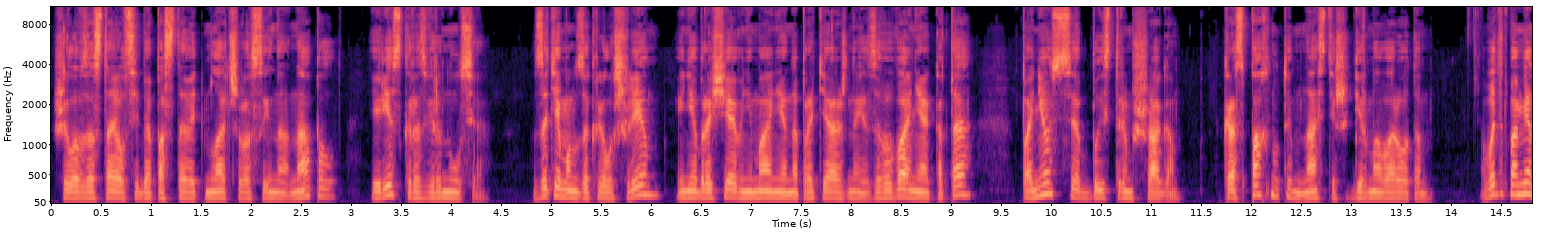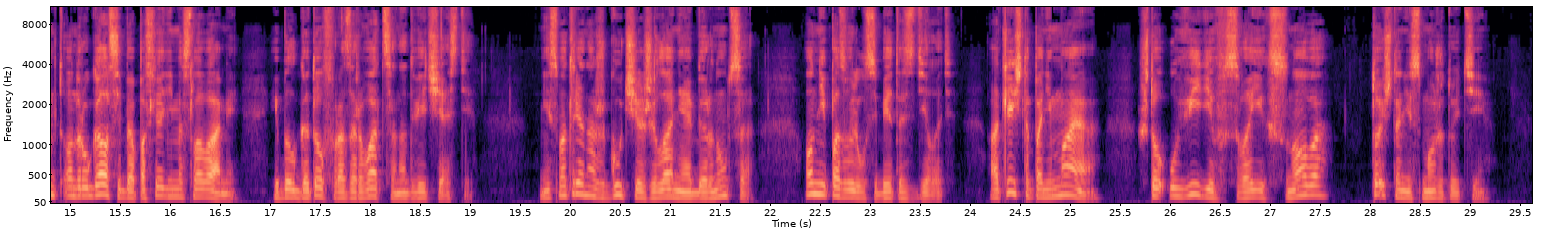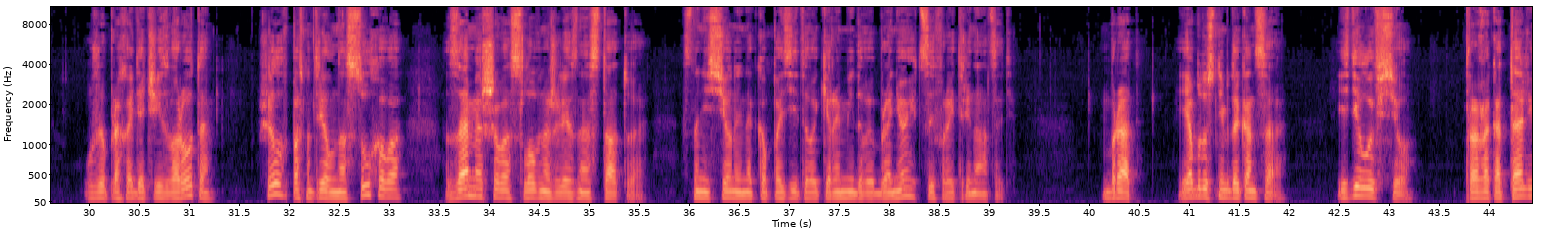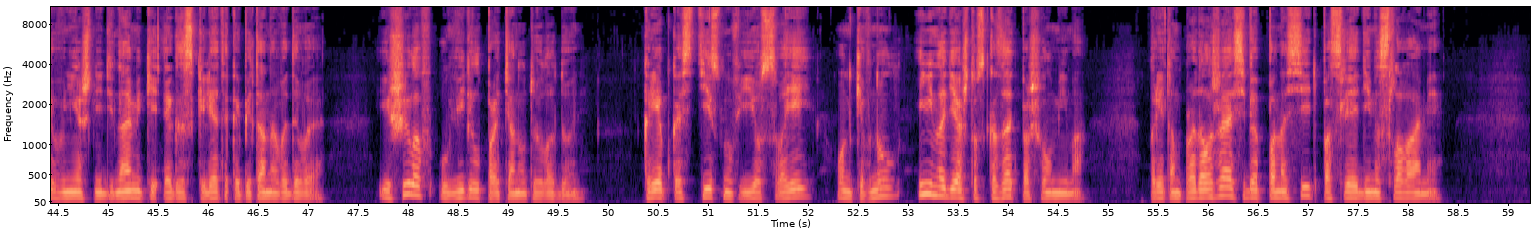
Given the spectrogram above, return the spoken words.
Шилов заставил себя поставить младшего сына на пол и резко развернулся. Затем он закрыл шлем и, не обращая внимания на протяжные завывания кота, понесся быстрым шагом к распахнутым настежь гермоворотам, в этот момент он ругал себя последними словами и был готов разорваться на две части. Несмотря на жгучее желание обернуться, он не позволил себе это сделать, отлично понимая, что, увидев своих снова, точно не сможет уйти. Уже проходя через ворота, Шилов посмотрел на Сухова, замершего, словно железная статуя, с нанесенной на композитово-керамидовой броней цифрой 13. «Брат, я буду с ним до конца и сделаю все, пророкотали внешние динамики экзоскелета капитана ВДВ, и Шилов увидел протянутую ладонь. Крепко стиснув ее своей, он кивнул и, не надея что сказать, пошел мимо, при этом продолжая себя поносить последними словами.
